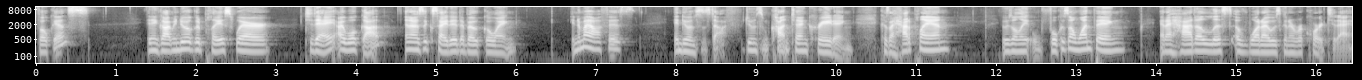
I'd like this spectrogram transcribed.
focus. And it got me to a good place where today I woke up and I was excited about going into my office and doing some stuff, doing some content creating because I had a plan. It was only focus on one thing and I had a list of what I was going to record today.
